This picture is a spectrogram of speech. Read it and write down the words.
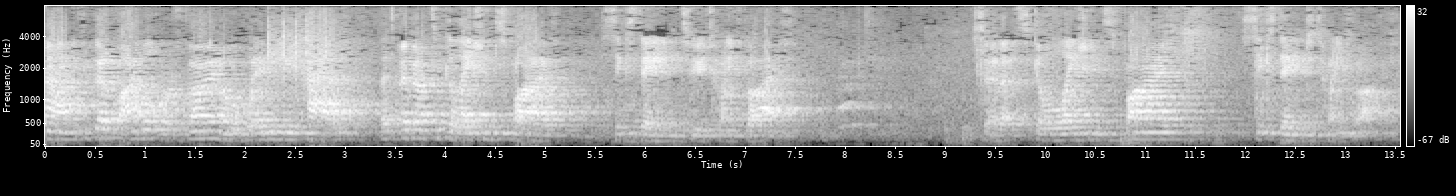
Um, if you've got a Bible or a phone or whatever you have, let's open up to Galatians 5 16 to 25. So that's Galatians 5 16 to 25.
